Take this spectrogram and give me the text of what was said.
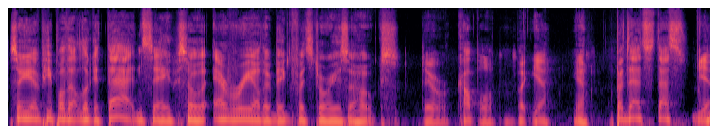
So you have people that look at that and say, so every other Bigfoot story is a hoax. There were a couple, but yeah, yeah. But that's that's Yeah.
